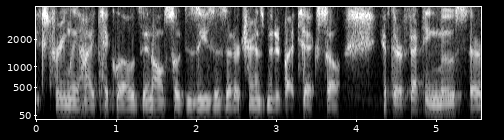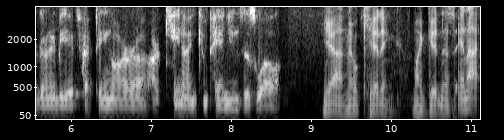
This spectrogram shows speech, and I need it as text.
extremely high tick loads and also diseases that are transmitted by ticks. So, if they're affecting moose, they're going to be affecting our uh, our canine companions as well. Yeah, no kidding. My goodness. And I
